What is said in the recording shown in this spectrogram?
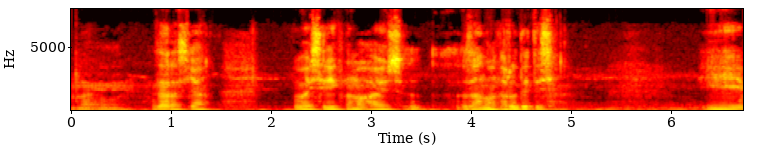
Ну, і зараз я весь рік намагаюся заново народитися. І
